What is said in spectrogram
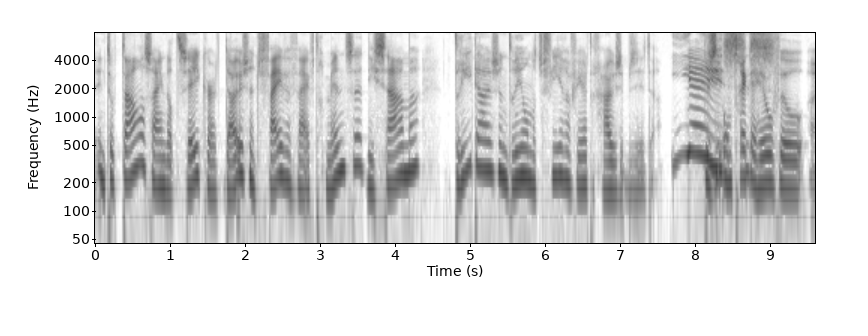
in totaal zijn dat zeker 1055 mensen die samen 3344 huizen bezitten. Jezus. Dus die onttrekken heel veel eh,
